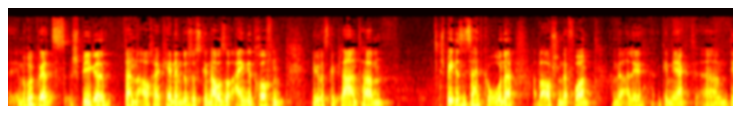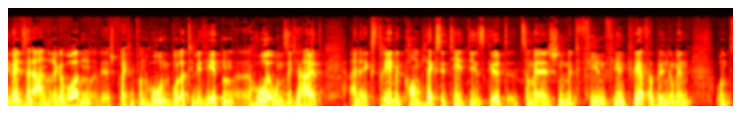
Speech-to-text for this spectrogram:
äh, im Rückwärtsspiegel dann auch erkennen, das ist genauso eingetroffen, wie wir es geplant haben. Spätestens seit Corona, aber auch schon davor haben wir alle gemerkt. Ähm, die Welt ist eine andere geworden. Wir sprechen von hohen Volatilitäten, äh, hoher Unsicherheit, eine extreme Komplexität, die es gilt zu managen mit vielen, vielen Querverbindungen. Und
